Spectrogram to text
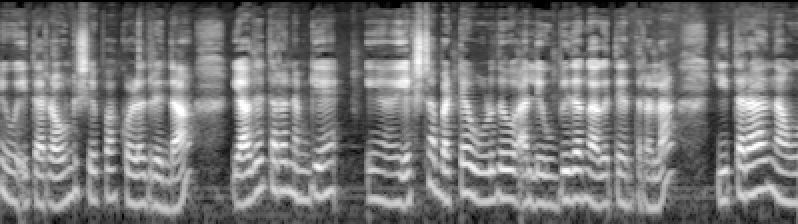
ನೀವು ಈ ಥರ ರೌಂಡ್ ಶೇಪ್ ಹಾಕ್ಕೊಳ್ಳೋದ್ರಿಂದ ಯಾವುದೇ ಥರ ನಮಗೆ ಎಕ್ಸ್ಟ್ರಾ ಬಟ್ಟೆ ಉಳಿದು ಅಲ್ಲಿ ಉಬ್ಬಿದಂಗೆ ಆಗುತ್ತೆ ಅಂತಾರಲ್ಲ, ಈ ಥರ ನಾವು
